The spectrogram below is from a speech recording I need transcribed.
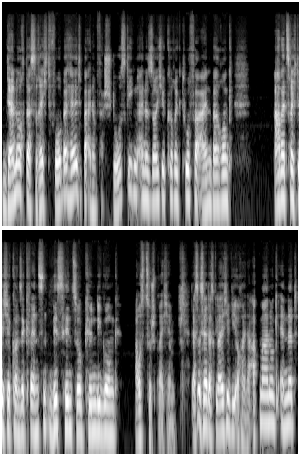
dennoch das Recht vorbehält, bei einem Verstoß gegen eine solche Korrekturvereinbarung arbeitsrechtliche Konsequenzen bis hin zur Kündigung auszusprechen. Das ist ja das gleiche, wie auch eine Abmahnung endet.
